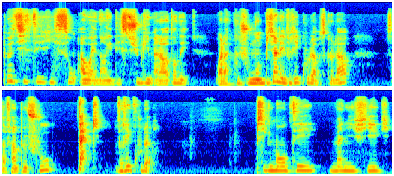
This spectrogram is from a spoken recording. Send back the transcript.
Petit hérisson. Ah ouais, non, il est sublime. Alors attendez. Voilà, que je vous montre bien les vraies couleurs. Parce que là, ça fait un peu flou. Tac Vraie couleur. Pigmenté, magnifique.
